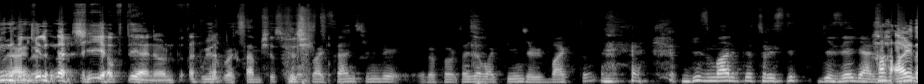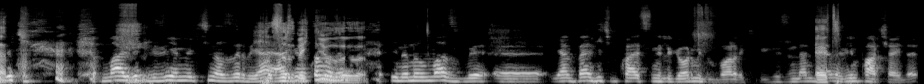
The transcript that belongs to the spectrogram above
elinden yani. gelen her şeyi yaptı yani orada. Buyur bırak sen bir şey Yok söyleyecektin. bak sen şimdi röportaja bak deyince bir baktım. Biz Mardin'de turistik geziye geldik. Ha, aynen. Mardin bizi yemek için hazırdı. Yani Hazır dedi. inanılmaz bir e, yani ben hiç bu kadar sinirli görmedim bu arada. Yüzünden bir Evet. tane win parçaydı.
